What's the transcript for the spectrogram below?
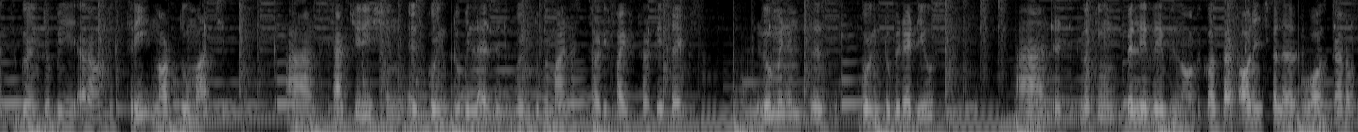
it's going to be around 3 not too much. And saturation is going to be less. It's going to be minus 35 36 luminance is going to be reduced and it's looking believable now because that orange color was kind of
